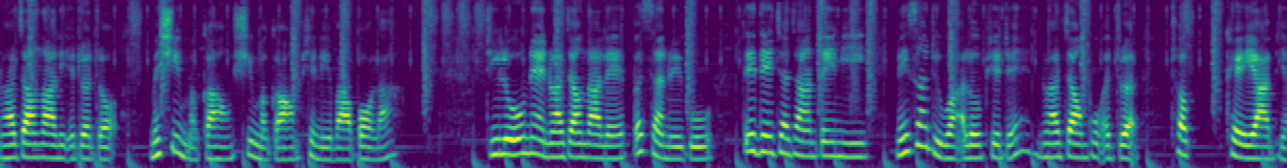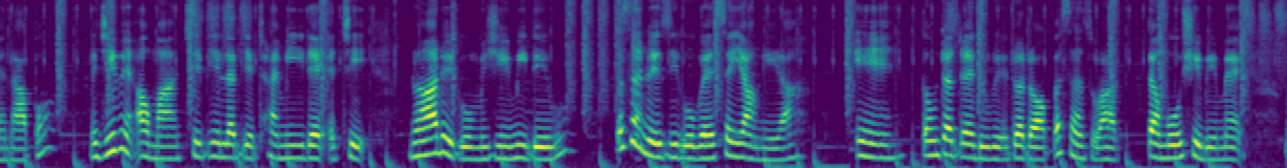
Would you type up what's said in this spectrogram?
နွားကြောင်သားလေးအတွက်တော့မရှိမကောင်းရှိမကောင်းဖြစ်နေပါပေါ့လား ဒီလိုနဲ့နွားကြောင်သားလဲပတ်စံတွေကိုတေးသေးချာချာသိမ်းပြီးနေဆတူဝအလုပ်ဖြစ်တဲ့နွားကြောင်ဖို့အတွက်ထွက်ခဲ့ရပြန်တာပေါ့မကြီးပင်အောက်မှာခြေပြက်လက်ပြထိုင်မိတဲ့အထိနွားတွေကိုမရင်မိသေးဘူးပတ်စံတွေစီကိုပဲစိတ်ရောက်နေတာအင်းသုံးတက်တဲ့လူတွေအတွက်တော့ပတ်စံဆိုတာတန်ဖိုးရှိပေမဲ့မ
